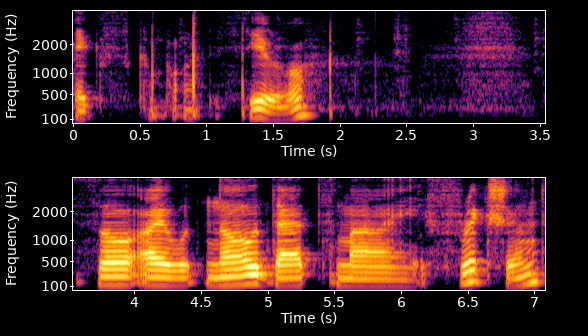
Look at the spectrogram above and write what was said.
x component is 0. So I would know that my friction,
